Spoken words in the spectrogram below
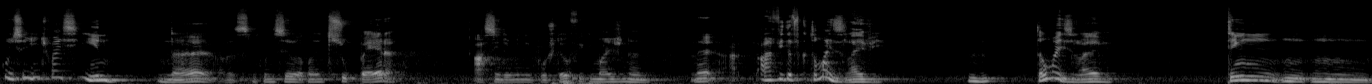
com isso a gente vai seguindo, né? Assim, quando, você, quando a gente supera a síndrome do impostor, eu fico imaginando, né? A, a vida fica tão mais leve, Uhum. Tão mais leve. Tem um. um, um...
